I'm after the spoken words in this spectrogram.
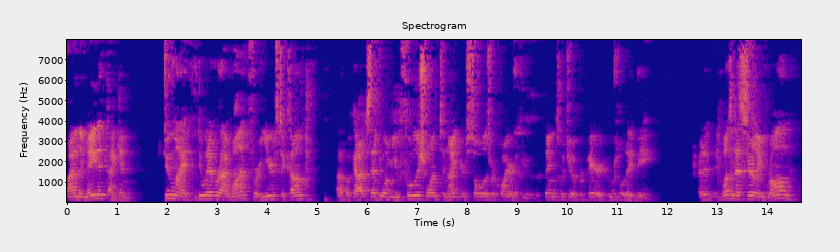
finally made it. I can do my do whatever I want for years to come. Uh, but God said to him, "You foolish one, tonight your soul is required of you. The things which you have prepared, whose will they be?" And it, it wasn't necessarily wrong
